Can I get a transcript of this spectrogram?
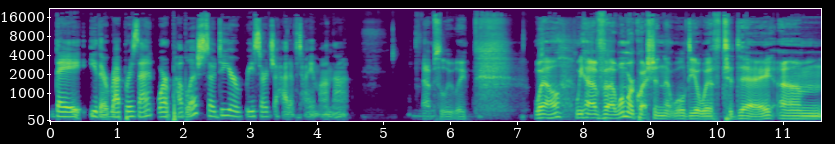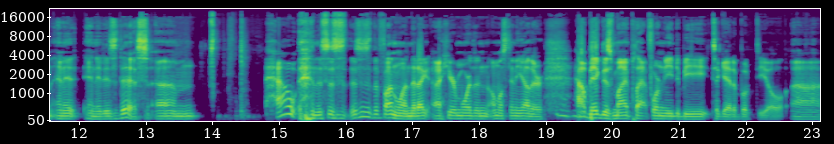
they either represent or publish. So do your research ahead of time on that. Absolutely. Well, we have uh, one more question that we'll deal with today, um, and it and it is this: um, How this is this is the fun one that I, I hear more than almost any other. Mm-hmm. How big does my platform need to be to get a book deal? Uh,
